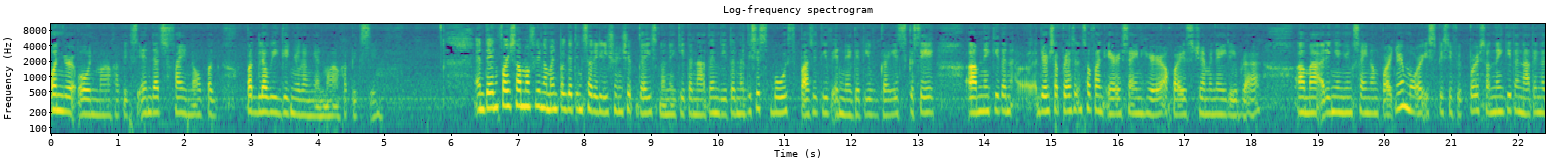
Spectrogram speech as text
on your own, mga kapiksi. And that's fine, no? Pag, paglawigin nyo lang yan, mga kapiksi. And then, for some of you naman, pagdating sa relationship, guys, no, nakikita natin dito na this is both positive and negative, guys. Kasi, um, nakikita na, uh, there's a presence of an air sign here, Aquarius, Gemini, Libra. Uh, maaaring yan yung sign ng partner mo or specific person. Nakikita natin na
